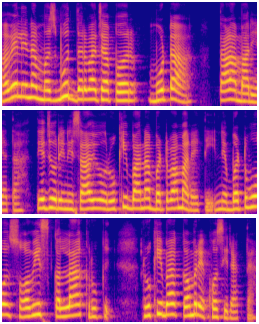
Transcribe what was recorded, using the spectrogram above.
હવેલીના મજબૂત દરવાજા પર મોટા તાળા માર્યા હતા. તેજોરીની સાવીઓ રૂખીબાના બટવામાં રહેતી ને બટવો ચોવીસ કલાક રૂખી, રૂખીબા કમરે ખોસી રાખતા.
